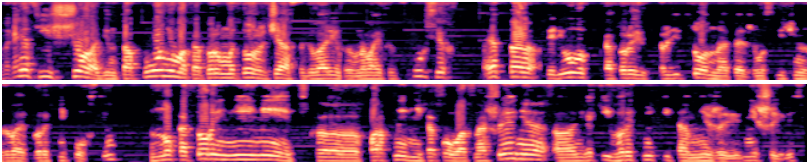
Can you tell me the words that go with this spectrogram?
Наконец, еще один топоним, о котором мы тоже часто говорим на моих экскурсиях. Это переулок, который традиционно, опять же, москвичи называют Воротниковским, но который не имеет к портным никакого отношения, а, никакие воротники там не, жили, не шились.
